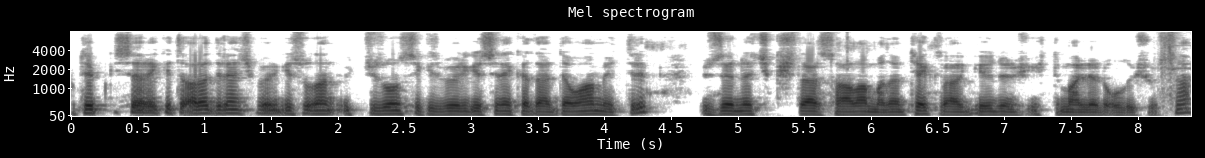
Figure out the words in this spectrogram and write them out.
Bu tepkisi hareketi ara direnç bölgesi olan 318 bölgesine kadar devam ettirip üzerine çıkışlar sağlanmadan tekrar geri dönüş ihtimalleri oluşursa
